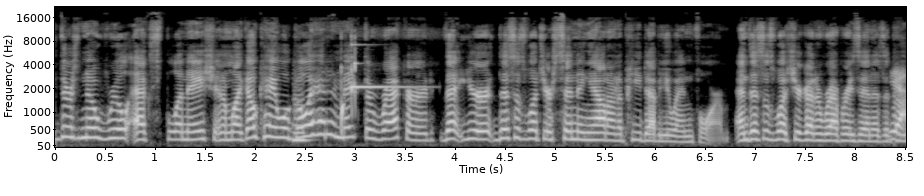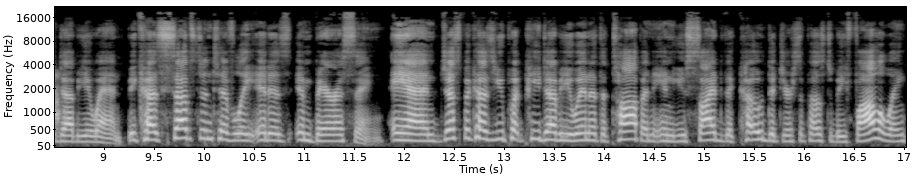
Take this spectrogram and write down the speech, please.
there's no real explanation. I'm like, okay, well, go mm-hmm. ahead and make the record that you're, this is what you're sending out on a PWN form. And this is what you're going to represent as a yeah. PWN because substantively it is embarrassing. And just because you put PWN at the top and, and you cited the code that you're supposed to be following,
